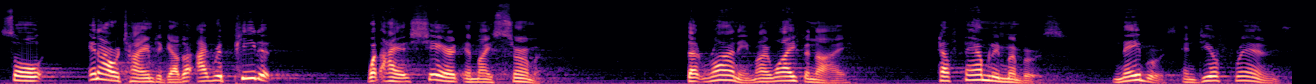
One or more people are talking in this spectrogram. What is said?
So, in our time together, I repeated what I had shared in my sermon that Ronnie, my wife, and I have family members neighbors, and dear friends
